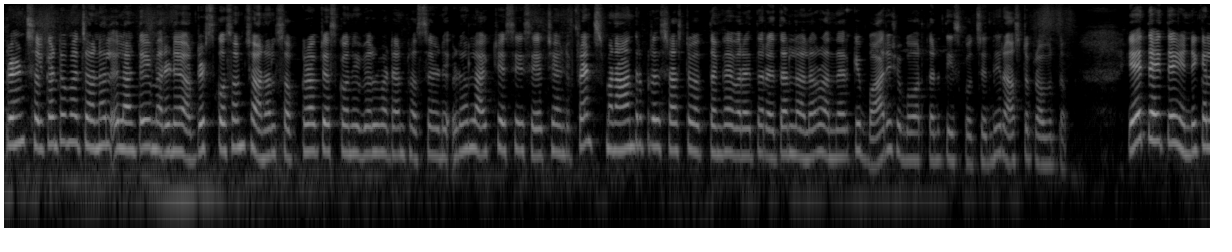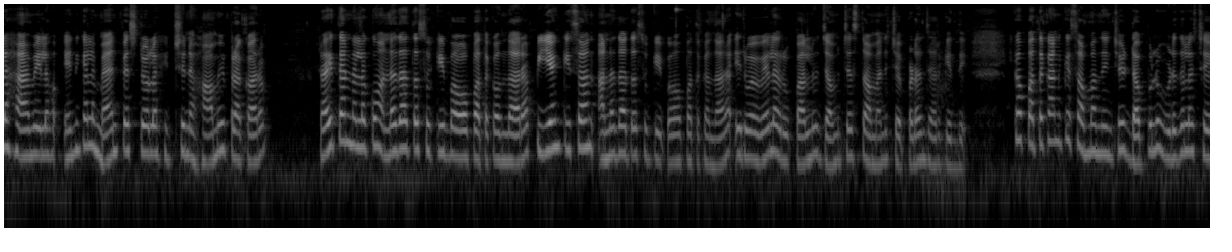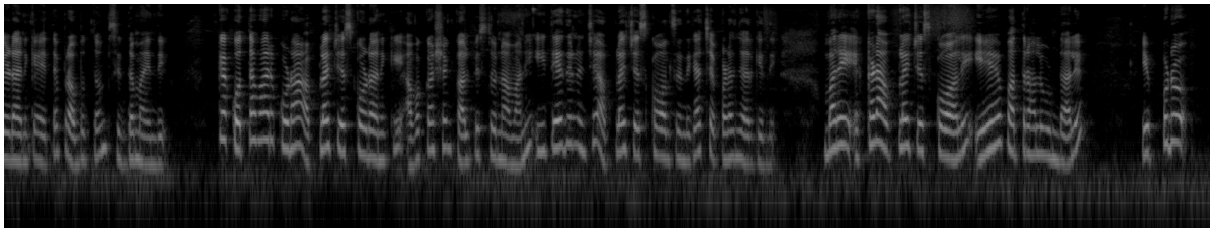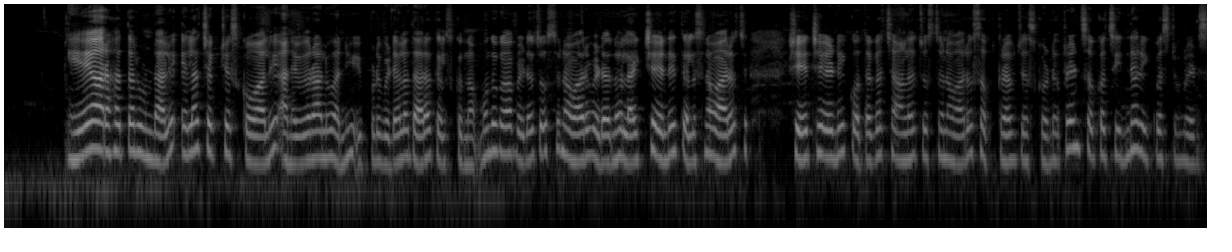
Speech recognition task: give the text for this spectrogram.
Friends welcome to my channel. ఇలాంటి మరిన్ని updates కోసం ఛానల్ సబ్స్క్రైబ్ చేసుకొని బెల్ బటన్ ప్రెస్ చేయండి వీడియో లైక్ చేసి షేర్ చేయండి. ఫ్రెండ్స్ మన ఆంధ్రప్రదేశ్ రాష్ట్ర వ్యాప్తంగా ఎవరైతే రైతన్నులు అందరికీ భారీ శుభవార్తను తీసుకొచ్చింది రాష్ట్ర ప్రభుత్వం. ఏదైతే ఎన్నికల హామీలో ఎన్నికల మేనిఫెస్టోలో ఇచ్చిన హామీ ప్రకారం రైతన్నలకు అన్నదాత సుఖీభావ పథకం ద్వారా పిఎం కిసాన్ అన్నదాత సుఖీభావ పథకం ద్వారా ఇరవై వేల రూపాయలు జమ చేస్తామని చెప్పడం జరిగింది. ఇక పథకానికి సంబంధించి డబ్బులు విడుదల చేయడానికి అయితే ప్రభుత్వం సిద్ధమైంది. ఇక కొత్త వారు కూడా అప్లై చేసుకోవడానికి అవకాశం కల్పిస్తున్నామని ఈ తేదీ నుంచి అప్లై చేసుకోవాల్సిందిగా చెప్పడం జరిగింది. మరి ఎక్కడ అప్లై చేసుకోవాలి? ఏ పత్రాలు ఉండాలి? ఎప్పుడు ఏ అర్హతలు ఉండాలి? ఎలా చెక్ చేసుకోవాలి? అనే వివరాలు అన్నీ ఇప్పుడు వీడియోల ద్వారా తెలుసుకుందాం. ముందుగా వీడియో చూస్తున్న వారు వీడియోను లైక్ చేయండి. తెలిసిన వారు షేర్ చేయండి. కొత్తగా ఛానల్ చూస్తున్న వారు సబ్స్క్రైబ్ చేసుకోండి. ఫ్రెండ్స్ ఒక చిన్న రిక్వెస్ట్ ఫ్రెండ్స్.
